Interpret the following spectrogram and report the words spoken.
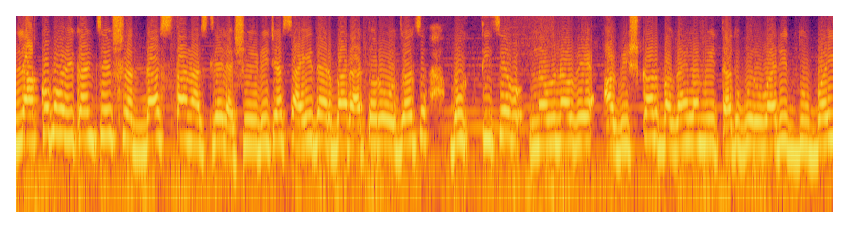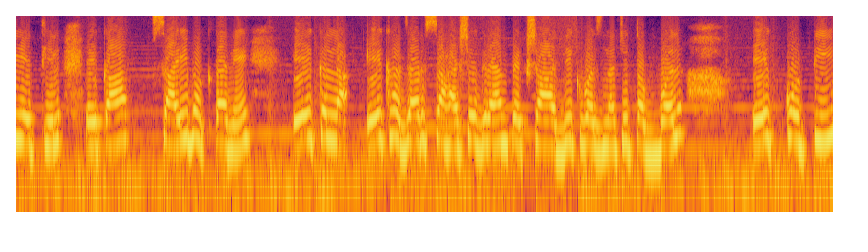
लाखो भाविकांचे श्रद्धास्थान असलेल्या शिर्डीच्या साई दरबारात रोजच भक्तीचे नवनवे आविष्कार बघायला मिळतात. गुरुवारी दुबई येथील एका साई भक्ताने एक ला एक हजार सहाशे ग्रॅमपेक्षा अधिक वजनाची तब्बल एक कोटी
